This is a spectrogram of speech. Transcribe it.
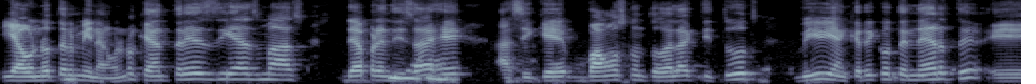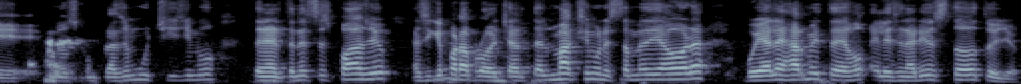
y aún no termina. Bueno, quedan tres días más de aprendizaje. Así que vamos con toda la actitud. Vivian, qué rico tenerte. Eh, nos complace muchísimo tenerte en este espacio. Así que para aprovecharte al máximo en esta media hora, voy a alejarme y te dejo. El escenario es todo tuyo.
